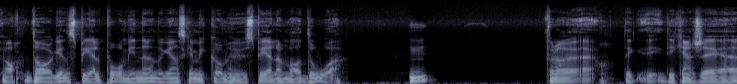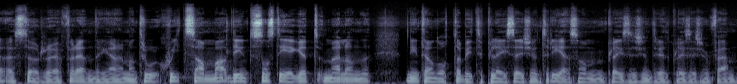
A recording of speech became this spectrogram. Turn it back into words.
ja, dagens spel påminner ändå ganska mycket om hur spelen var då. Mm. För ja, det, det, kanske är större förändringar än man tror. Skitsamma, det är inte som steget mellan Nintendo 8-bit till Playstation 3 som Playstation 3 till Playstation 5.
